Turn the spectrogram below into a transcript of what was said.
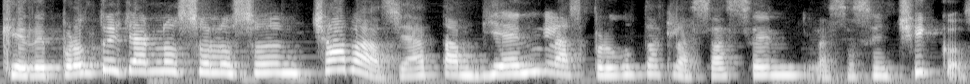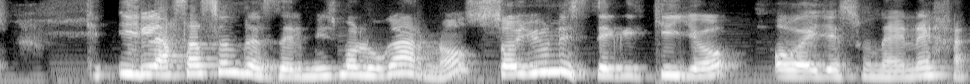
que de pronto ya no solo son chavas, ya también las preguntas las hacen, las hacen chicos y las hacen desde el mismo lugar, ¿no? Soy un esteriquillo o ella es una eneja.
